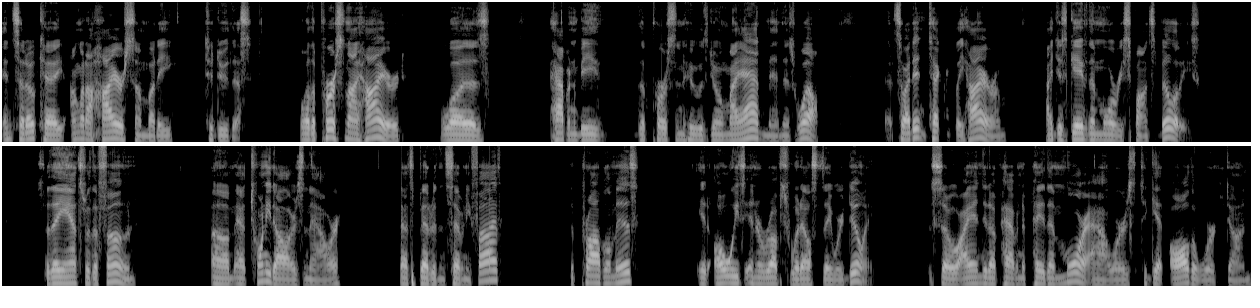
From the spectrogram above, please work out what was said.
and said, okay, I'm going to hire somebody to do this. Well, the person I hired was happened to be the person who was doing my admin as well. So I didn't technically hire them. I just gave them more responsibilities. So they answer the phone um, at $20 an hour. That's better than 75. The problem is it always interrupts what else they were doing. So I ended up having to pay them more hours to get all the work done.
